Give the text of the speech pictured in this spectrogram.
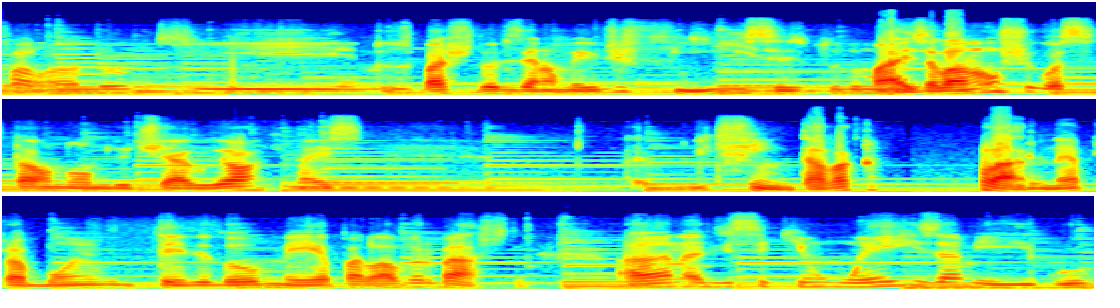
falando que os bastidores eram meio difíceis e tudo mais. Ela não chegou a citar o nome do Thiago York, mas enfim, tava claro, né? Para bom entendedor, meia palavra basta. A Ana disse que um ex-amigo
